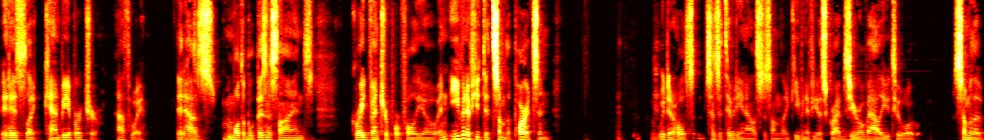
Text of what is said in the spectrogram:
it is like can be a Berkshire Hathaway. It has multiple business lines, great venture portfolio, and even if you did some of the parts and we did a whole sensitivity analysis on like even if you ascribe zero value to a, some of the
